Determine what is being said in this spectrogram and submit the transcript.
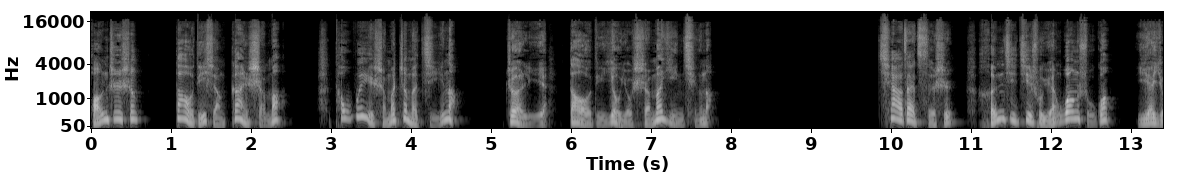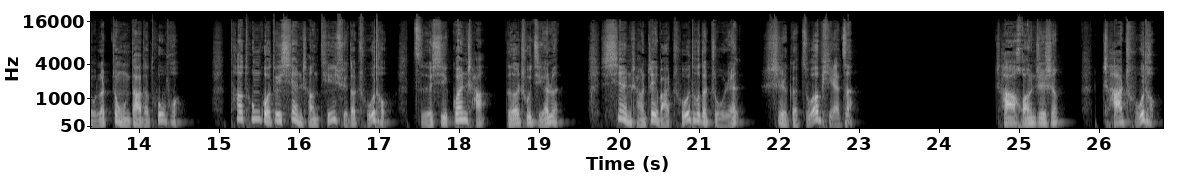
黄之生到底想干什么？他为什么这么急呢？这里到底又有什么隐情呢？恰在此时，痕迹技术员汪曙光也有了重大的突破。他通过对现场提取的锄头仔细观察，得出结论：现场这把锄头的主人是个左撇子。查黄之生，查锄头。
